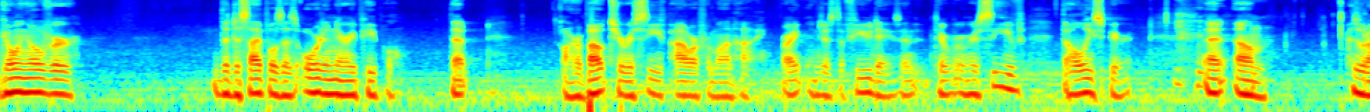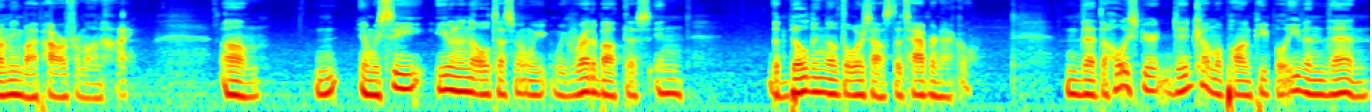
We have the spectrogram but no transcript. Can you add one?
going over the disciples as ordinary people that are about to receive power from on high, right? In just a few days, and they receive the Holy Spirit. and, um, is what I mean by power from on high. Um, and we see even in the Old Testament, we we read about this in the building of the Lord's house, the tabernacle that the Holy Spirit did come upon people even then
